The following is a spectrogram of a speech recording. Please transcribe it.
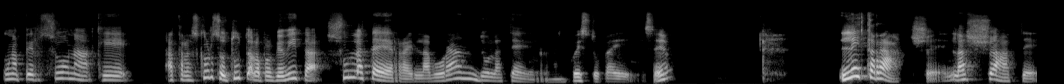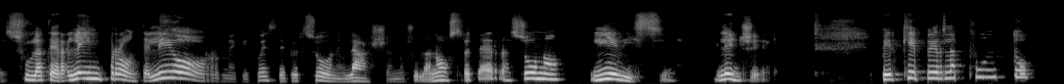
una persona che ha trascorso tutta la propria vita sulla terra e lavorando la terra in questo paese, le tracce lasciate sulla terra, le impronte, le orme che queste persone lasciano sulla nostra terra sono lievissime, leggere, perché per l'appunto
